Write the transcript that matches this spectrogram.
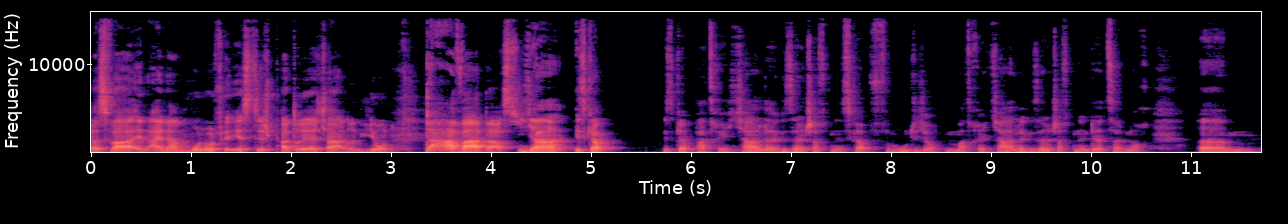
Das war in einer monotheistisch-patriarchalen Religion. Da war das. So. Ja, es gab, es gab patriarchale Gesellschaften, es gab vermutlich auch matriarchale Gesellschaften in der Zeit noch. Ähm,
